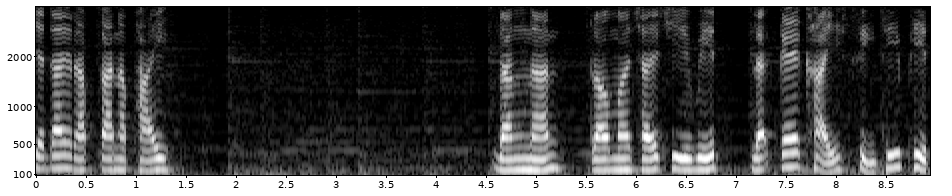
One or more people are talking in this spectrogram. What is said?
จะได้รับการอภัย ดังนั้นเรามาใช้ชีวิตและแก้ไขสิ่งที่ผิด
